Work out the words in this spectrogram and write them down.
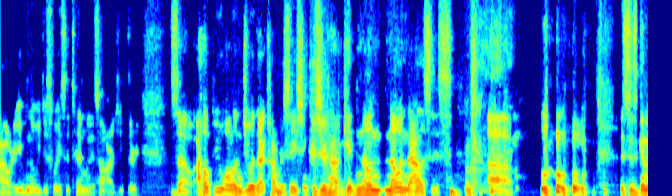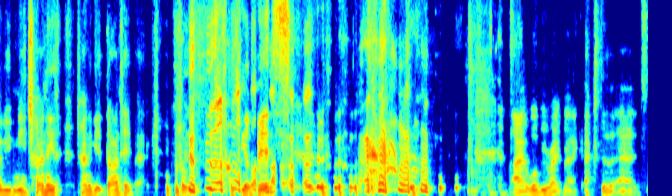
hour, even though we just wasted ten minutes on RG three. So I hope you all enjoyed that conversation because you're not getting no no analysis. Um, this is gonna be me trying to trying to get Dante back from the abyss. All right, we'll be right back after the ads.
